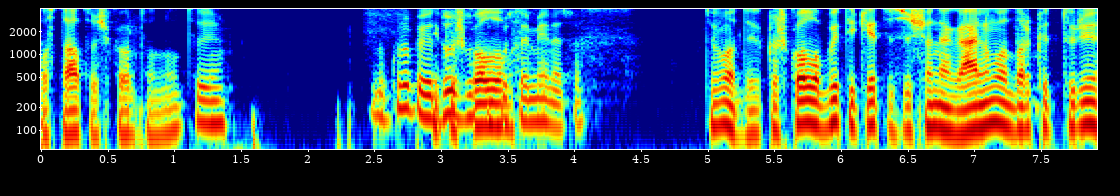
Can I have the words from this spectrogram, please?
pastato iš karto. Nu tai... Nu, grubiai tai 2,5 kažko- mėnesio. Tai va, tai kažko labai tikėtis iš jo negalima, dar kai turi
